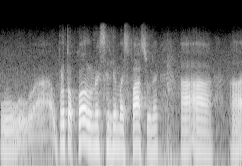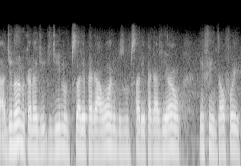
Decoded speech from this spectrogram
o, a, o protocolo, né, seria mais fácil, né, a, a, a dinâmica, né, de, de ir, não precisaria pegar ônibus, não precisaria pegar avião, enfim, então foi,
